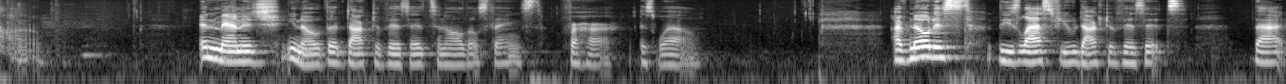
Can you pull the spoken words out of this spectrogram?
Uh, and manage, you know, the doctor visits and all those things for her as well. I've noticed these last few doctor visits that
